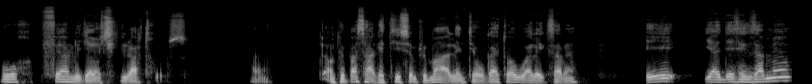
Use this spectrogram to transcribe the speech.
pour faire le diagnostic de l'arthrose. On ne peut pas s'arrêter simplement à l'interrogatoire ou à l'examen. Et il y a des examens,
